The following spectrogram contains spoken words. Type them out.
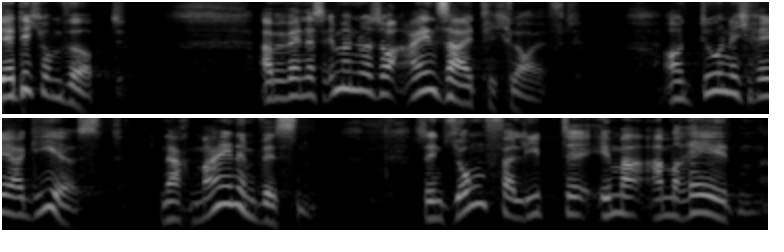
der dich umwirbt. Aber wenn es immer nur so einseitig läuft und du nicht reagierst, nach meinem Wissen sind Jungverliebte immer am Reden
